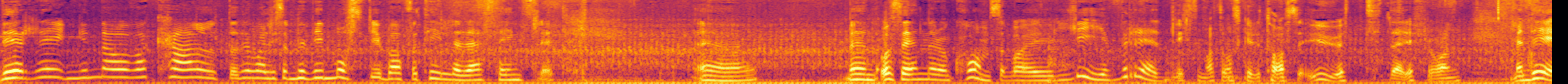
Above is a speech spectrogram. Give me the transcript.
det regnade och var kallt och det var liksom, men vi måste ju bara få till det där stängslet. Eh, men, och sen när de kom så var jag ju livrädd liksom, att de skulle ta sig ut därifrån. Men det,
